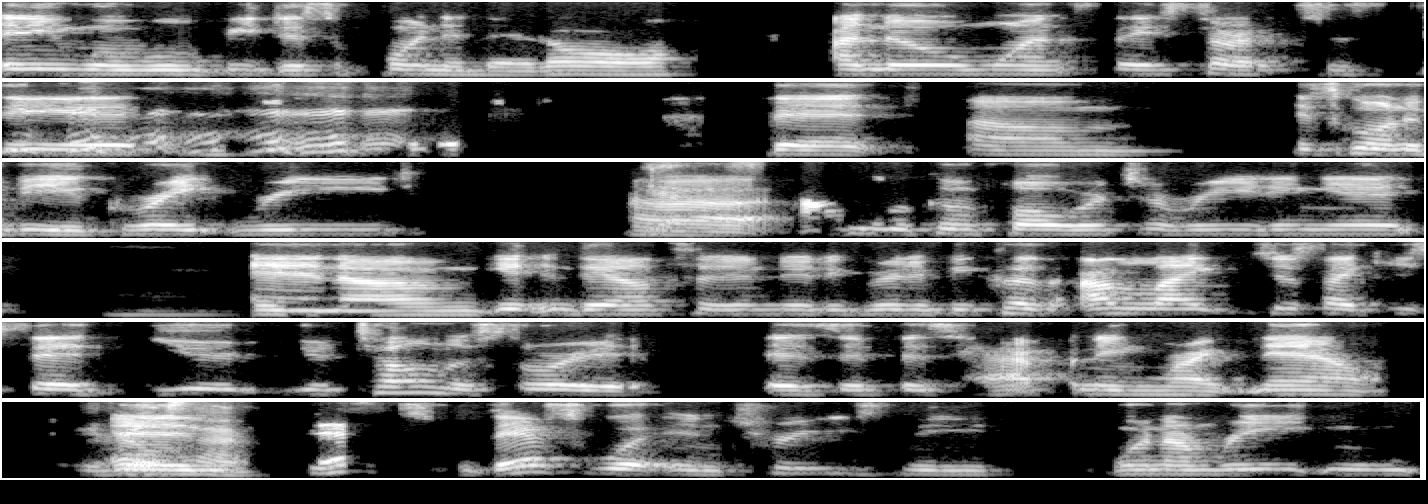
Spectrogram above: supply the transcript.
anyone will be disappointed at all. I know once they start to see it, that um, it's going to be a great read. Yes. Uh, I'm looking forward to reading it mm-hmm. and um, getting down to the nitty gritty because I like, just like you said, you're you're telling the story as if it's happening right now, and that's that's what intrigues me when I'm reading,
